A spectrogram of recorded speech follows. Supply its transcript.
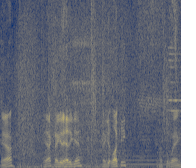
Yeah? Yeah, can I get a head again? Can I get lucky? That's a wing.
